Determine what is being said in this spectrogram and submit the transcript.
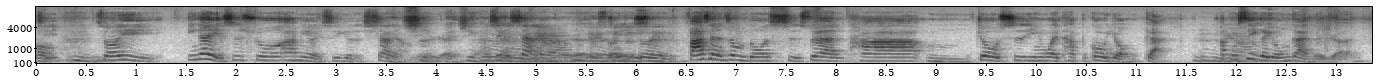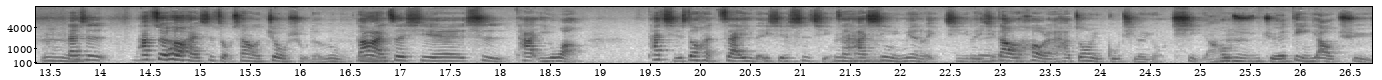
迹。嗯、所以，应该也是说，阿米尔是一个善良的人，他是一个善良的人，所以发生了这么多事，虽然他嗯，就是因为他不够勇敢，嗯、他不是一个勇敢的人，嗯、但是。他最后还是走上了救赎的路。当然，这些是他以往他其实都很在意的一些事情，在他心里面累积，累积到了后来，他终于鼓起了勇气，然后决定要去。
